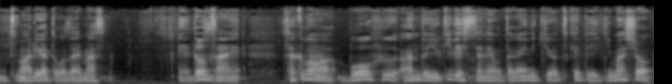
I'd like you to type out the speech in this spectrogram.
いつもありがとうございます、えー、ドンさんへ昨晩は暴風雪でしたね。お互いに気をつけていきましょう。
